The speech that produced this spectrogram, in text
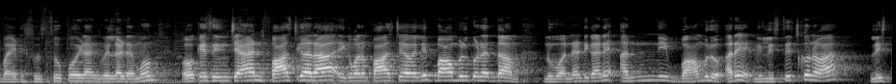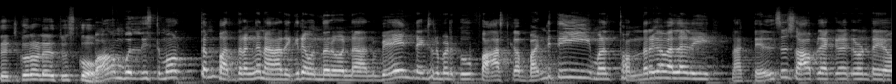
బయట సుస్తూ పోయడానికి వెళ్ళాడేమో. ఓకే సించాన్ ఫాస్ట్గా రా. ఇక మనం ఫాస్ట్గా వెళ్ళి బాంబులు కొనేద్దాం. నువ్వు అన్నట్టుగానే అన్ని బాంబులు. అరే నీ లిస్ట్ తెచ్చుకున్నావా? లిస్ట్ తెచ్చుకున్నావు లేదు చూసుకో. బాంబుల లిస్ట్ మొత్తం భద్రంగా నా దగ్గరే ఉందను అన్న. నువ్వేం టెన్షన్ పడకు ఫాస్ట్గా బండి తీ మనం తొందరగా వెళ్ళాలి. నాకు తెలుసు షాపులు ఎక్కడెక్కడ ఉంటాయో.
